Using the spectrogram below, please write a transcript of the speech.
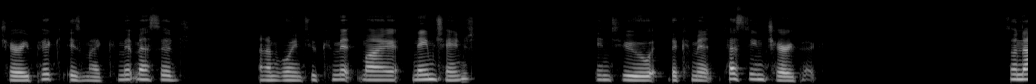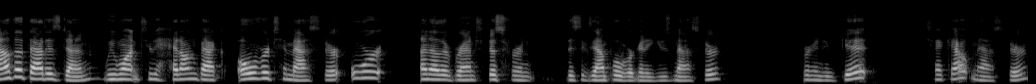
cherry pick is my commit message. And I'm going to commit my name change into the commit testing cherry pick. So now that that is done, we want to head on back over to master or another branch. Just for this example, we're going to use master. We're going to do git checkout master.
